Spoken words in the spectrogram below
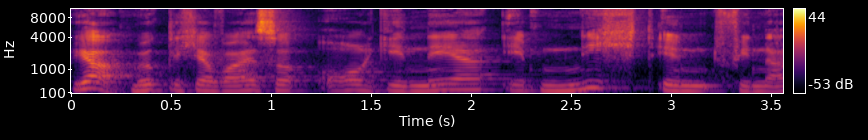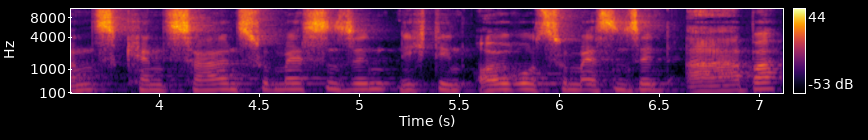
ja möglicherweise originär eben nicht in Finanzkennzahlen zu messen sind, nicht in Euro zu messen sind, aber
